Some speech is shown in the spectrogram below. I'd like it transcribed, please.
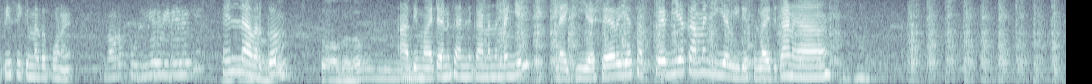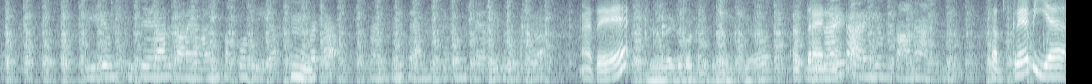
പി സി കിണ്ണത്തെ പോണ് അപ്പോൾ നമ്മുടെ പുതിയൊരു വീഡിയോയിലേക്ക് എല്ലാവർക്കും സ്വാഗതം. ആദ്യമായിട്ടാണ് ചാനൽ കാണുന്നുണ്ടെങ്കിൽ ലൈക്ക് ചെയ്യുക ഷെയർ ചെയ്യുക സബ്സ്ക്രൈബ് ചെയ്യുക കമന്റ് ചെയ്യുക വീഡിയോ ഫുള്ളായിട്ട് കാണുക. വീഡിയോ ഒന്ന് സ്കിപ്പ് ചെയ്യാണ്ട് കാണാൻ ഞങ്ങളെ സപ്പോർട്ട് ചെയ്യുക. ഉം. ഇഷ്ടപ്പെട്ട ഫ്രണ്ട്സിനും ഫാമിലിക്കൊക്കെ ഒന്ന് ഷെയർ ചെയ്ത് കൊടുക്കുക. അതെ. അത്ര ആരെങ്കിലും കാണുകയാണെങ്കിൽ സബ്സ്ക്രൈബ് ചെയ്യുക.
